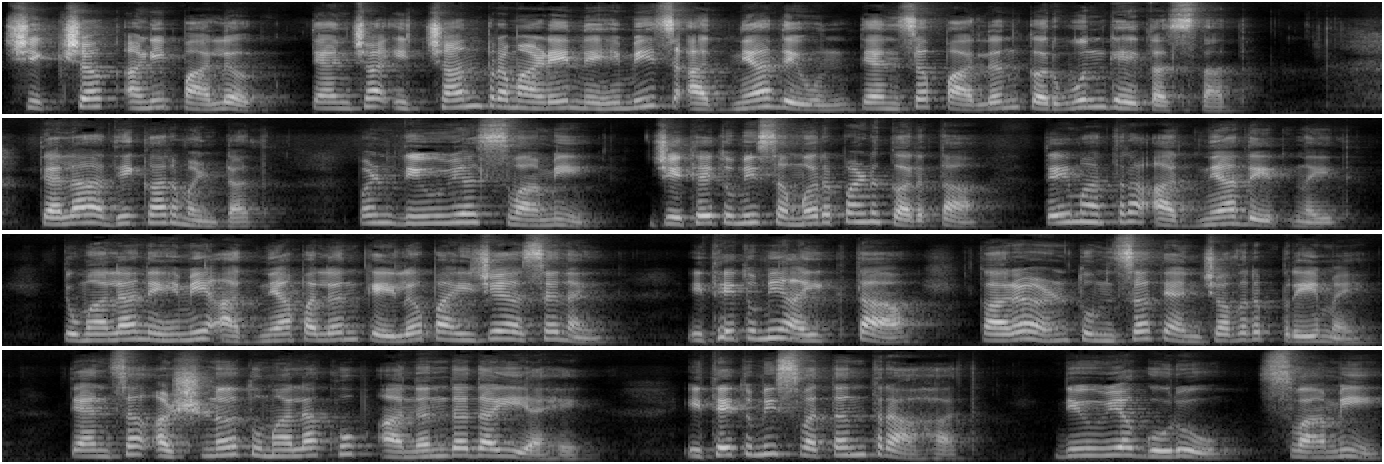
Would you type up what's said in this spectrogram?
शिक्षक आणि पालक त्यांच्या इच्छांप्रमाणे नेहमीच आज्ञा देऊन त्यांचं पालन करवून घेत असतात. त्याला अधिकार म्हणतात. पण दिव्य स्वामी जिथे तुम्ही समर्पण करता ते मात्र आज्ञा देत नाहीत. तुम्हाला नेहमी आज्ञापालन केलं पाहिजे असं नाही. इथे तुम्ही ऐकता कारण तुमचं त्यांच्यावर प्रेम आहे. त्यांचं असणं तुम्हाला खूप आनंददायी आहे. इथे तुम्ही स्वतंत्र आहात. दिव्य गुरु स्वामी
